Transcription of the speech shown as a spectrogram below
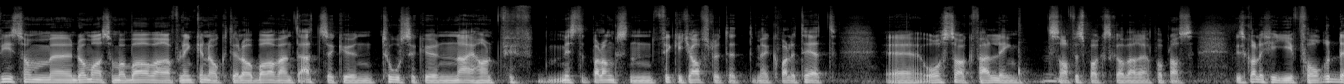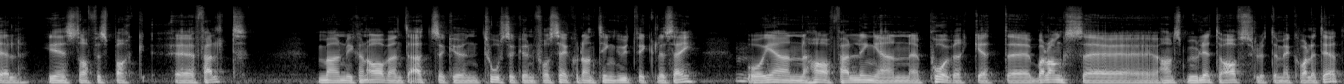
vi som eh, dommere som må bare være flinke nok til å bare vente ett sekund, to sekund Nei, han mistet balansen, fikk ikke avsluttet med kvalitet eh, årsak, felling, straffespark skal være på plass. Vi skal ikke gi fordel i en straffesparkfelt, eh, men vi kan avvente ett sekund, to sekund for å se hvordan ting utvikler seg. Mm. Og igjen har fellingen påvirket eh, balanse, eh, hans mulighet til å avslutte med kvalitet,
